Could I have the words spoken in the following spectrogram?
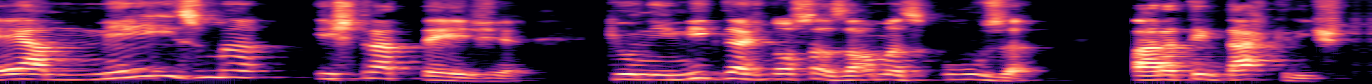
é a mesma estratégia que o inimigo das nossas almas usa para tentar Cristo.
